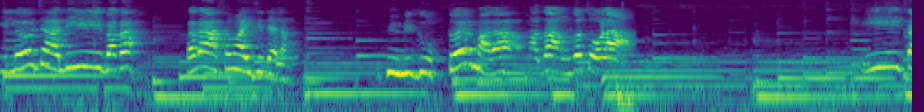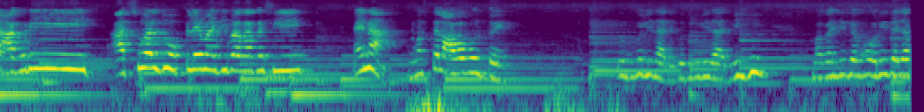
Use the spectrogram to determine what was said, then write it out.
हिलो झाली. बघा बघा असं माहिती त्याला. मी झोपतोय मला माझा अंग चोळा. ई तागडी अस्वल झोपले माझी बघा कशी. आहे ना? मस्त लावा बोलतोय. गुदगुली झाली गुदगुली झाली. मग त्या पोरी त्याच्या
